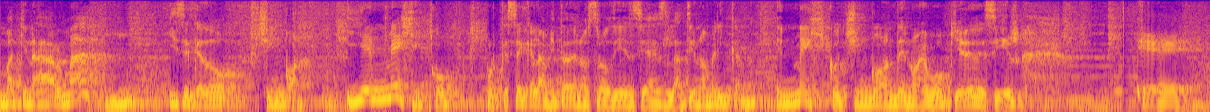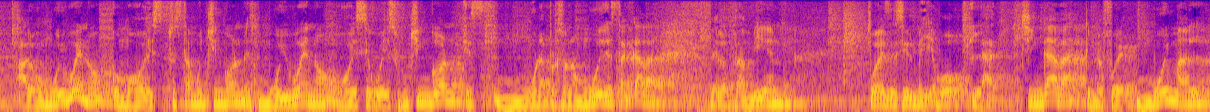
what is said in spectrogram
máquina arma y se quedó chingón. Y en México, porque sé que la mitad de nuestra audiencia es latinoamericana, en México chingón de nuevo quiere decir eh, algo muy bueno, como esto está muy chingón, es muy bueno, o ese güey es un chingón, es una persona muy destacada, pero también puedes decir me llevó la chingada, que me fue muy mal,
